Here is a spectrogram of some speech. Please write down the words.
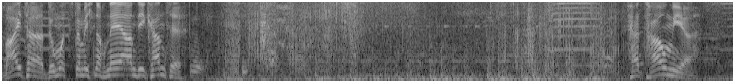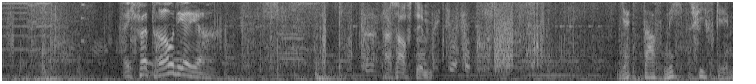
Weiter, du musst für mich noch näher an die Kante. Vertrau mir. Ich vertraue dir ja. Pass auf, Tim. Jetzt darf nichts schiefgehen.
